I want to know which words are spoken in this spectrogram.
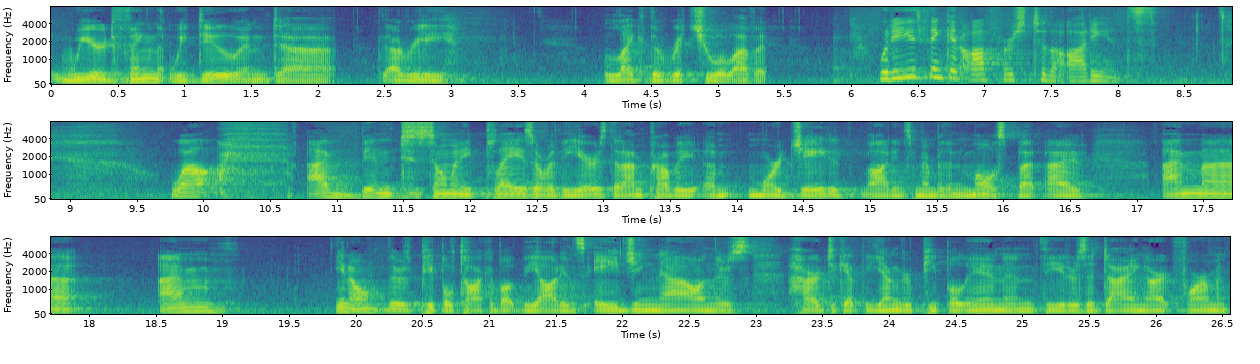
weird thing that we do, and uh, I really like the ritual of it. What do you think it offers to the audience? Well, I've been to so many plays over the years that I'm probably a more jaded audience member than most. But I, I'm, uh, I'm, you know, there's people talk about the audience aging now, and there's hard to get the younger people in, and theater's a dying art form, and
